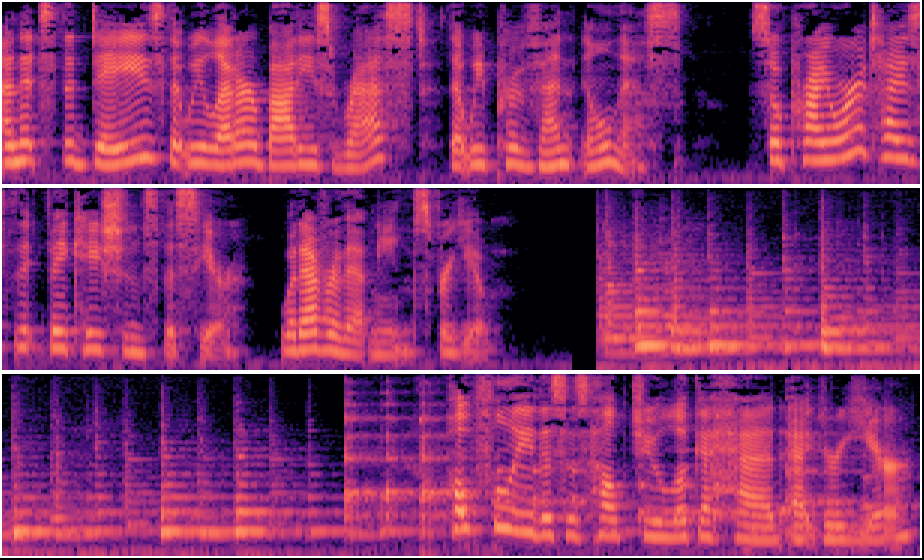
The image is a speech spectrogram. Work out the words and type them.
And it's the days that we let our bodies rest that we prevent illness. So prioritize the vacations this year, whatever that means for you. Hopefully, this has helped you look ahead at your year.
